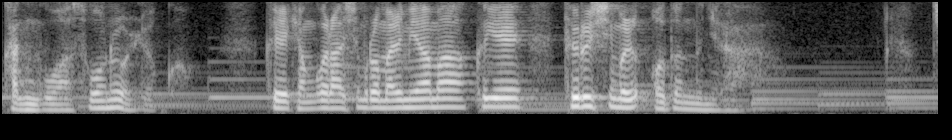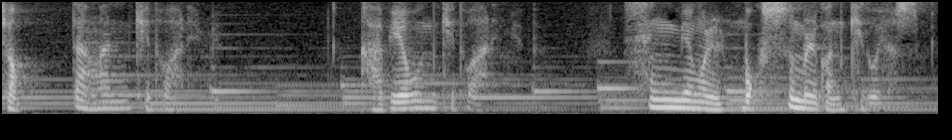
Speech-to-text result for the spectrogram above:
간구와 소원을 올렸고 그의 경건하심으로 말미암아 그의 들으심을 얻었느니라. 마땅한 기도 아닙니다. 가벼운 기도 아닙니다. 생명을 목숨을 건 기도였습니다.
